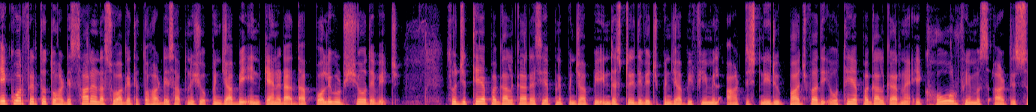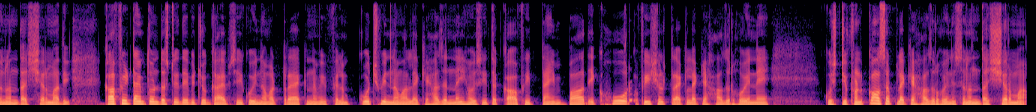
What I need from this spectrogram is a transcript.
ਇੱਕ ਵਾਰ ਫਿਰ ਤੋਂ ਤੁਹਾਡੇ ਸਾਰਿਆਂ ਦਾ ਸਵਾਗਤ ਹੈ ਤੁਹਾਡੇ ਆਪਣੇ ਸ਼ੋਅ ਪੰਜਾਬੀ ਇਨ ਕੈਨੇਡਾ ਦਾ ਪੋਲੀਵੁੱਡ ਸ਼ੋਅ ਦੇ ਵਿੱਚ। ਸੋ ਜਿੱਥੇ ਆਪਾਂ ਗੱਲ ਕਰ ਰਹੇ ਸੀ ਆਪਣੇ ਪੰਜਾਬੀ ਇੰਡਸਟਰੀ ਦੇ ਵਿੱਚ ਪੰਜਾਬੀ ਫੀਮੇਲ ਆਰਟਿਸਟ ਨੀਰੂ ਬਾਜਵਾ ਦੀ, ਉੱਥੇ ਆਪਾਂ ਗੱਲ ਕਰਨਾ ਹੈ ਇੱਕ ਹੋਰ ਫੇਮਸ ਆਰਟਿਸਟ ਸੁਨੰਦਾ ਸ਼ਰਮਾ ਦੀ। ਕਾਫੀ ਟਾਈਮ ਤੋਂ ਇੰਡਸਟਰੀ ਦੇ ਵਿੱਚੋਂ ਗਾਇਬ ਸੀ, ਕੋਈ ਨਵਾਂ ਟਰੈਕ ਨਵੀਂ ਫਿਲਮ ਕੁਝ ਵੀ ਨਵਾਂ ਲੈ ਕੇ ਹਾਜ਼ਰ ਨਹੀਂ ਹੋਈ ਸੀ, ਤਾਂ ਕਾਫੀ ਟਾਈਮ ਬਾਅਦ ਇੱਕ ਹੋਰ ਅਫੀਸ਼ੀਅਲ ਟਰੈਕ ਲੈ ਕੇ ਹਾਜ਼ਰ ਹੋਏ ਨੇ ਕੁਝ ਡਿਫਰੈਂਟ ਕਨਸੈਪਟ ਲੈ ਕੇ ਹਾਜ਼ਰ ਹੋਏ ਨੇ ਸੁਨੰਦਾ ਸ਼ਰਮਾ।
